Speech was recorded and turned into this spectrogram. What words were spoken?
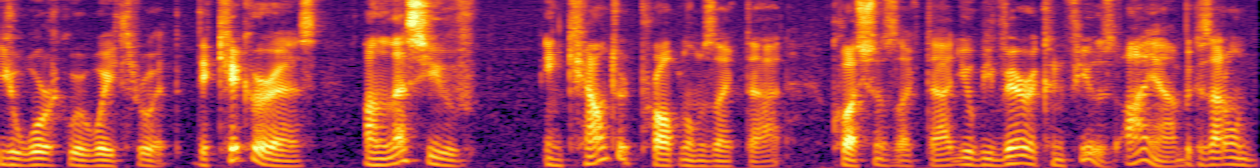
you work your way through it. The kicker is, unless you've encountered problems like that, questions like that, you'll be very confused. I am because I don't,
